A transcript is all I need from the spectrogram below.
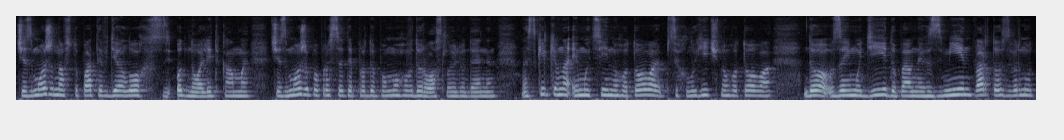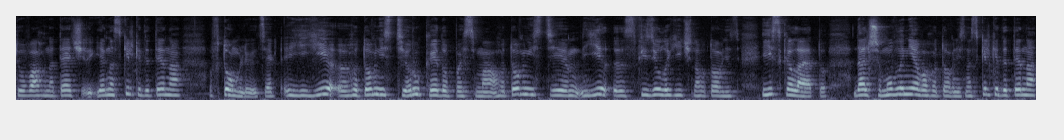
чи зможе вона вступати в діалог з однолітками, чи зможе попросити про допомогу в дорослої людини, наскільки вона емоційно готова, психологічно готова до взаємодії, до певних змін. Варто звернути увагу на те, чи наскільки дитина втомлюється, її е, готовність руки до письма, готовність е, її е, фізіологічна готовність, її скелету. Далі мовленнєва готовність, наскільки дитина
